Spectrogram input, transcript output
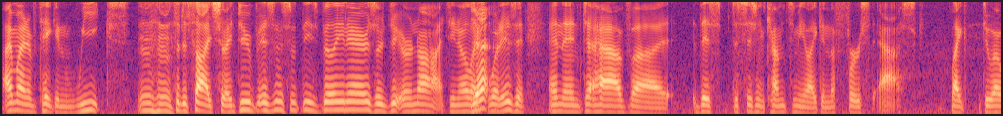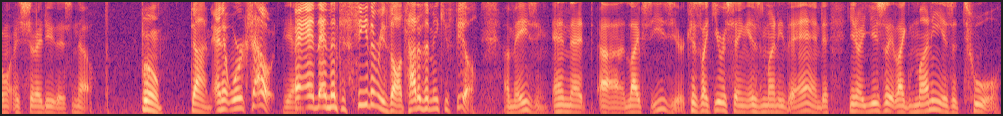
i might have taken weeks Mhm. to decide should i do business with these billionaires or do, or not you know like Yeah. what is it and then to have uh, this decision come to me like in the first ask? Like do i want should i do this? No. Boom, done. And it works out. Yeah. And, and then to see the results, how does it make you feel? amazing. And that uh, life's easier. Because like you were saying is money the end? You know usually like money is a tool.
